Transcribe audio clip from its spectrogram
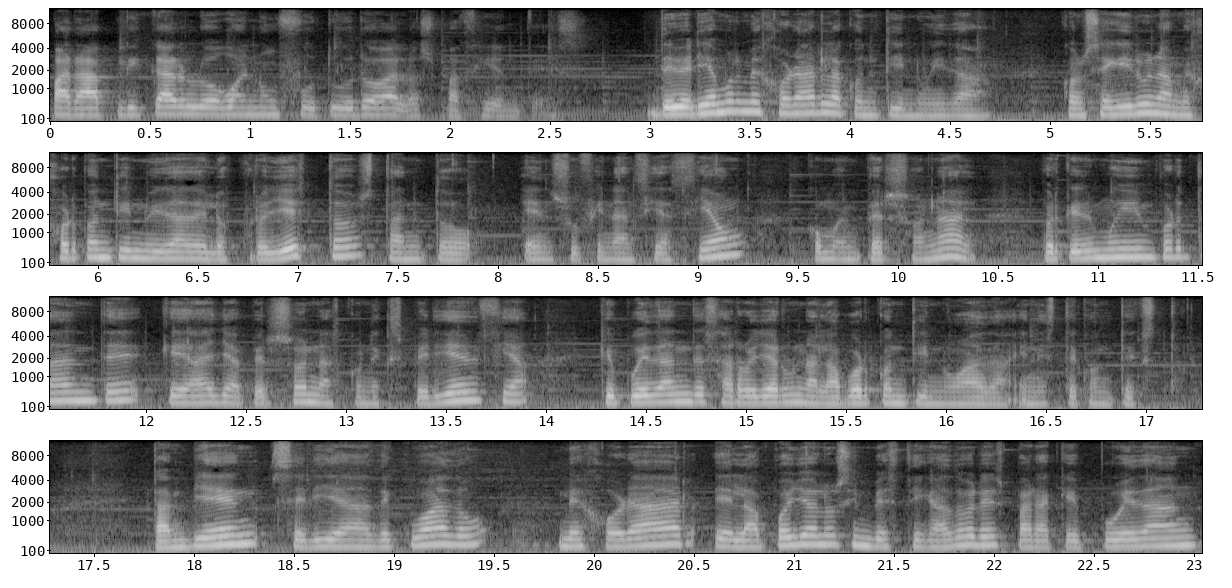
para aplicar luego en un futuro a los pacientes. Deberíamos mejorar la continuidad, conseguir una mejor continuidad de los proyectos, tanto en su financiación como en personal, porque es muy importante que haya personas con experiencia que puedan desarrollar una labor continuada en este contexto. También sería adecuado mejorar el apoyo a los investigadores para que puedan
